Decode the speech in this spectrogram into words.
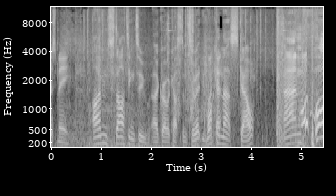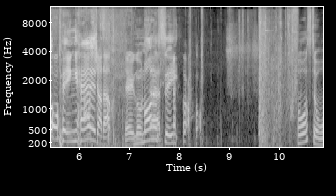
just me? I'm starting to uh, grow accustomed to it. Rocking Okay. that scout. And oh! popping Oh, shut up. There you go, Monacy forced to walk.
